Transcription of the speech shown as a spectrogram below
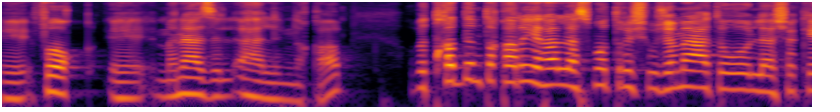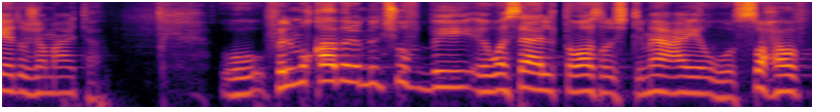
آه، فوق آه، منازل أهل النقاب. وبتقدم تقاريرها لسموتريش وجماعته لشكيد وجماعتها. وفي المقابل بنشوف بوسائل التواصل الاجتماعي والصحف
